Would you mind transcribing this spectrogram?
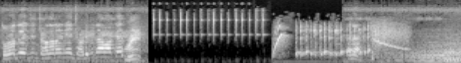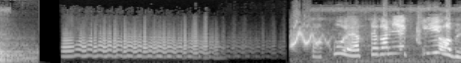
তোরা তো এই যে নিয়ে ছাড়বি না আমাকে? কাকু এক টাকা নিয়ে কি হবে?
